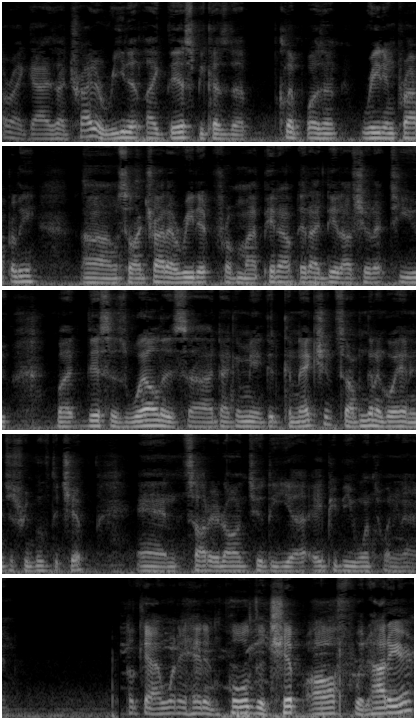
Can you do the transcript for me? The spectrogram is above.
All right, guys, I try to read it like this because the clip wasn't reading properly. Um, so I try to read it from my pinout that I did. I'll show that to you. But this as well is uh, not giving me a good connection. So I'm gonna go ahead and just remove the chip and solder it onto the uh, APB 129. Okay, I went ahead and pulled the chip off with hot air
